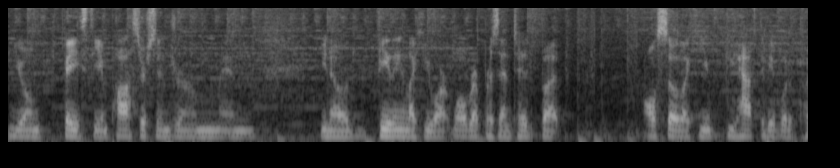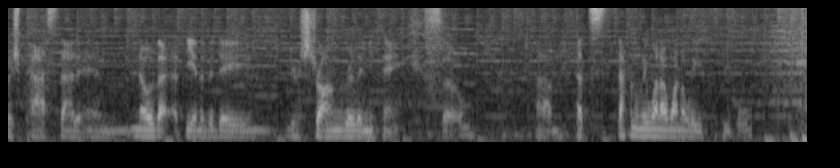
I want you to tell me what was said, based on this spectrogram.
You'll face the imposter syndrome and you know, feeling like you aren't well represented, but also like you, you have to be able to push past that and know that at the end of the day, you're stronger than you think. So um, that's definitely what I want to leave for people.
